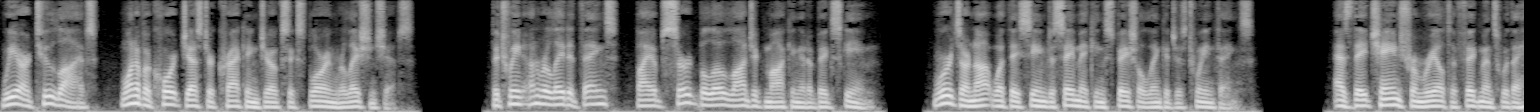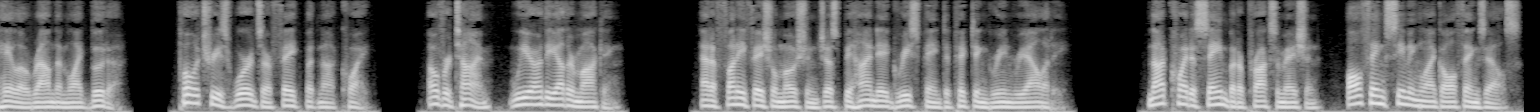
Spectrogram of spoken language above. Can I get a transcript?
We are two lives, one of a court jester cracking jokes exploring relationships. Between unrelated things, by absurd below logic mocking at a big scheme. Words are not what they seem to say, making spatial linkages between things. As they change from real to figments with a halo round them like Buddha. Poetry's words are fake but not quite. Over time, we are the other mocking. At a funny facial motion just behind a grease paint depicting green reality. Not quite a same but approximation, all things seeming like all things else.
